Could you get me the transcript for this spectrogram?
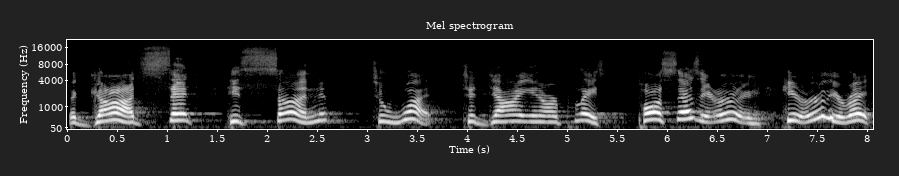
That God sent his son to what? To die in our place. Paul says it earlier, here earlier, right?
